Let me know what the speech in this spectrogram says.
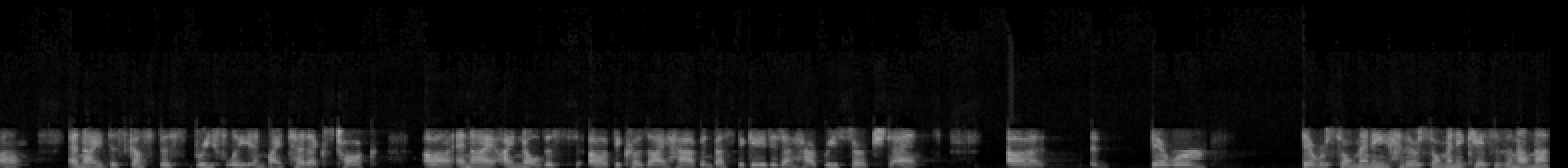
um, and I discussed this briefly in my TEDx talk. Uh, and I, I know this uh, because I have investigated, I have researched, and uh, there were there were so many there are so many cases, and I'm not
